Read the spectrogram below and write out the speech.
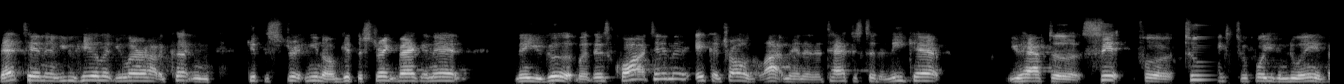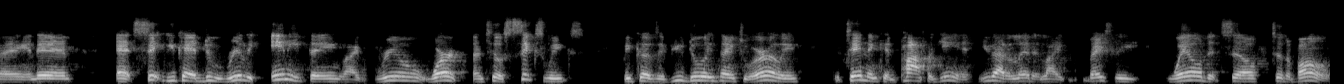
That tendon, you heal it, you learn how to cut and get the strength, you know, get the strength back in that, then you're good. But this quad tendon, it controls a lot, man. It attaches to the kneecap. You have to sit for two weeks before you can do anything, and then at six, you can't do really anything like real work until six weeks because if you do anything too early, the tendon can pop again. You got to let it like basically weld itself to the bone.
